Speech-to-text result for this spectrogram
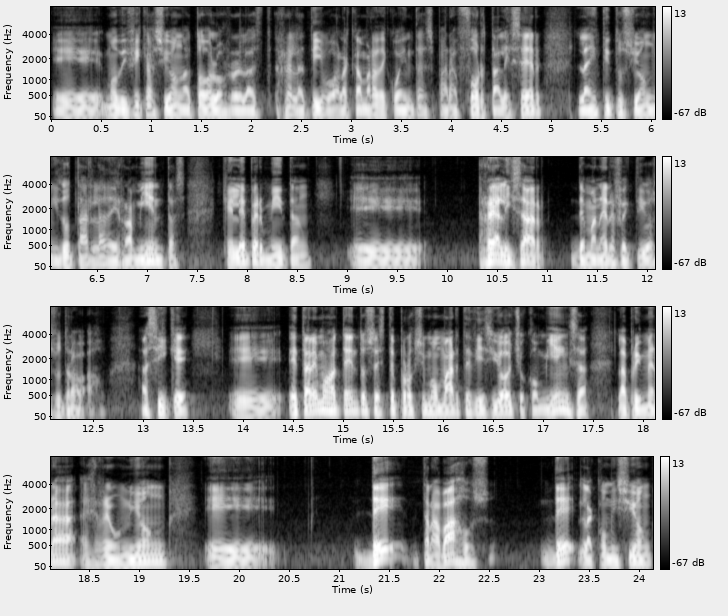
eh, modificación a todos los relativos a la Cámara de Cuentas para fortalecer la institución y dotarla de herramientas que le permitan eh, realizar de manera efectiva su trabajo. Así que eh, estaremos atentos. Este próximo martes 18 comienza la primera reunión de trabajos de la comisión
